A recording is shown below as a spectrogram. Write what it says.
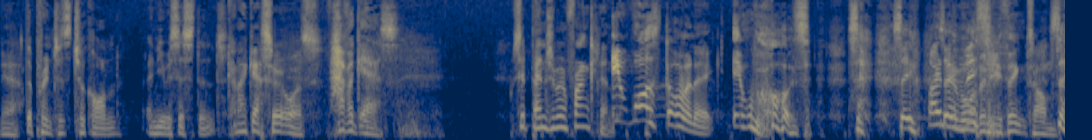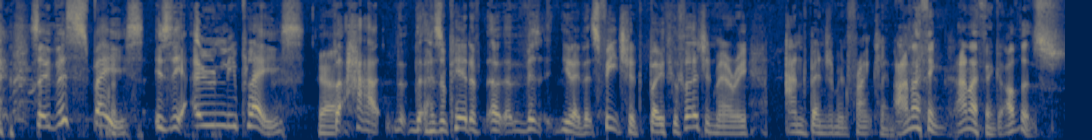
Yeah. the printers took on a new assistant. Can I guess who it was? Have a guess. Was it Benjamin Franklin? It was Dominic. It was. So, so I so know more this- than you think, Tom. So, so this space is the only place Yeah. that, ha- that, has appeared, uh, uh, vis- you know, that's featured both the Virgin Mary and Benjamin Franklin. and I think, and I think others.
